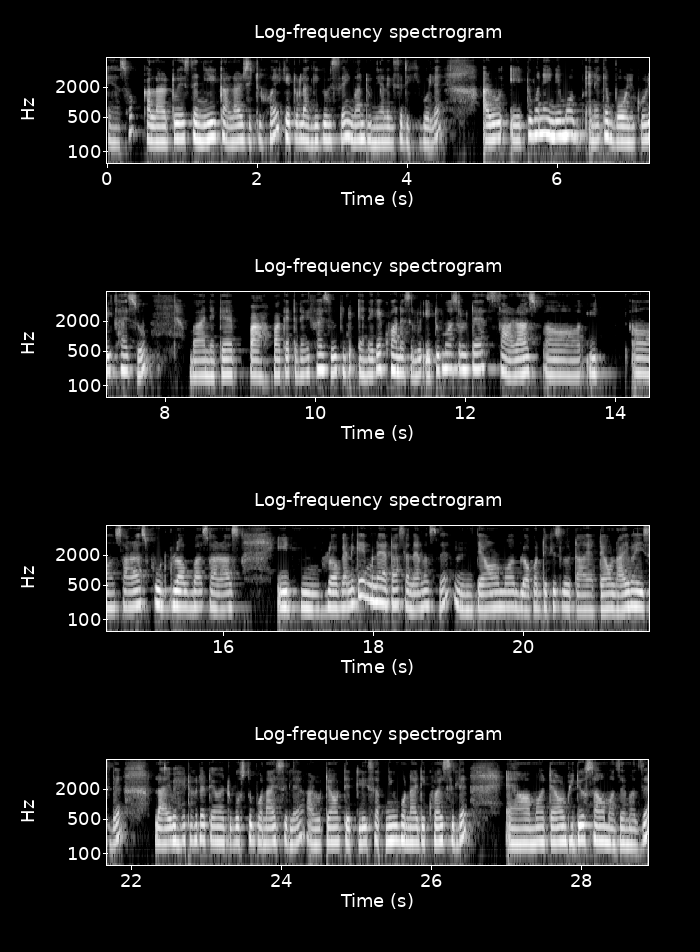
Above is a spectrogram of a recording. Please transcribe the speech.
এয়া চাওক কালাৰটো এই চেনীৰ কালাৰ যিটো হয় সেইটো লাগি গৈছে। ইমান ধুনীয়া লাগিছে দেখিবলৈ। আৰু এইটো মানে এনেই মই এনেকৈ বইল কৰি খাইছোঁ বা এনেকৈ পাহ পাহকৈ তেনেকৈ খাইছোঁ কিন্তু এনেকৈ খোৱা নাছিলোঁ। এইটো মই আচলতে Sarah's eat Sarah's food blog বা চাৰাজ ইট ব্লগ এনেকৈ মানে এটা চেনেল আছে। তেওঁৰ মই ব্লগত দেখিছিলোঁ তাই তেওঁ লাইভ আহিছিলে। লাইভ আহি থাকোঁতে তেওঁ এইটো বস্তু বনাইছিলে আৰু তেওঁ তেতলি চাটনিও বনাই দেখুৱাইছিলে। মই তেওঁৰ ভিডিঅ' চাওঁ মাজে মাজে।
